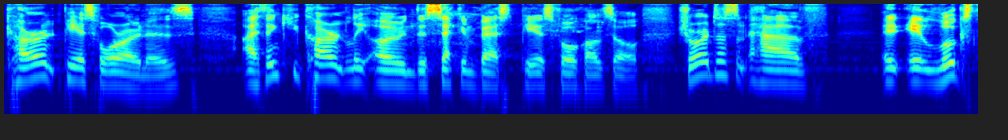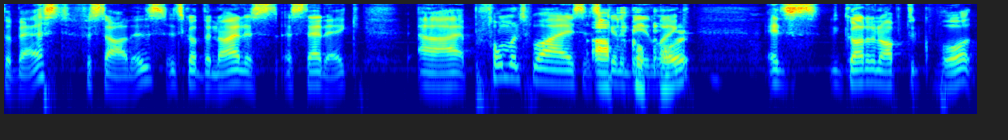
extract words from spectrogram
current PS4 owners, I think you currently own the second best PS4 console. Sure, it doesn't have. It, it looks the best for starters. It's got the nicest aesthetic. Uh, performance wise, it's going to be Optical like. It's got an optical port.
